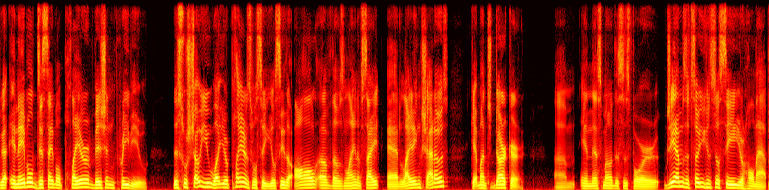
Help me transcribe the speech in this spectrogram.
We've got enable disable player vision preview. This will show you what your players will see. You'll see that all of those line of sight and lighting shadows get much darker. Um, in this mode, this is for GMs, so you can still see your whole map.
